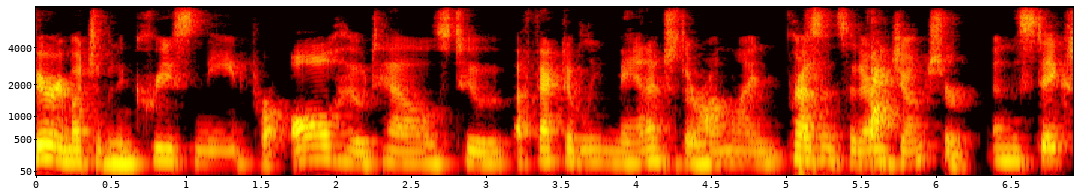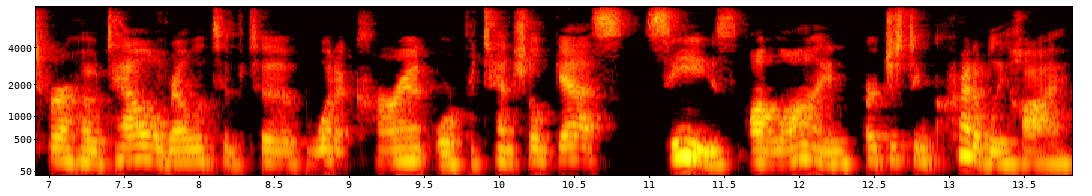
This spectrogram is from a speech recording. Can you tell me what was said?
very much of an increased need for all hotels to effectively manage their online presence at every juncture. And the stakes for a hotel relative to what a current or potential guest sees online are just incredibly high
